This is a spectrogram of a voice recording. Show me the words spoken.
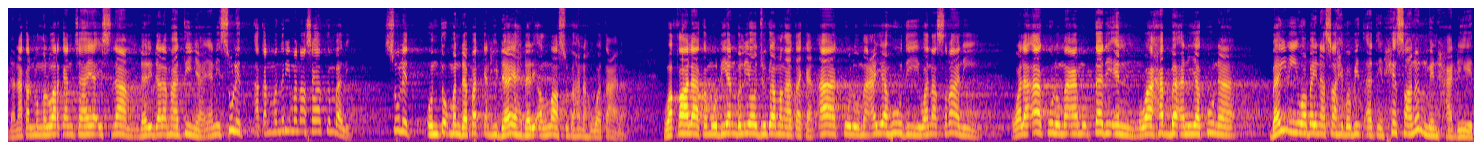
dan akan mengeluarkan cahaya Islam dari dalam hatinya, yakni sulit akan menerima nasihat kembali. Sulit untuk mendapatkan hidayah dari Allah Subhanahu wa taala. Waqala kemudian beliau juga mengatakan akulu ma'a yahudi wa nasrani wala akulu ma'a mubtadi'in wa habba an yakuna baini wa baina sahibi bid'atin hisanun min hadid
